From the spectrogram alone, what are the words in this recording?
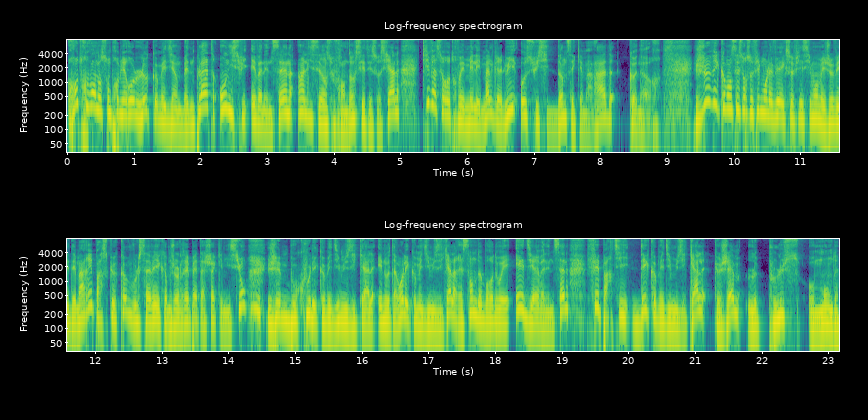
Retrouvant dans son premier rôle le comédien Ben Platt, on y suit Evan Hansen, un lycéen souffrant d'anxiété sociale, qui va se retrouver mêlé malgré lui au suicide d'un de ses camarades, Connor. Je vais commencer sur ce film, on l'a vu avec Sophie et Simon, mais je vais démarrer parce que, comme vous le savez et comme je le répète à chaque émission, j'aime beaucoup les comédies musicales, et notamment les comédies musicales récentes de Broadway. Et Dear Evan Hansen fait partie des comédies musicales que j'aime le plus au monde.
